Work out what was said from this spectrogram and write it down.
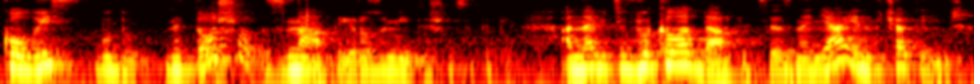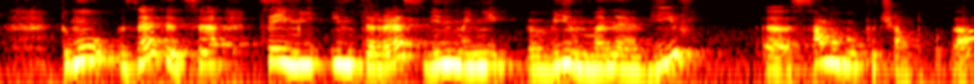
колись буду не то, що знати і розуміти, що це таке. А навіть викладати це знання і навчати інших. Тому, знаєте, це, цей мій інтерес він мені він мене вів е, з самого початку да,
